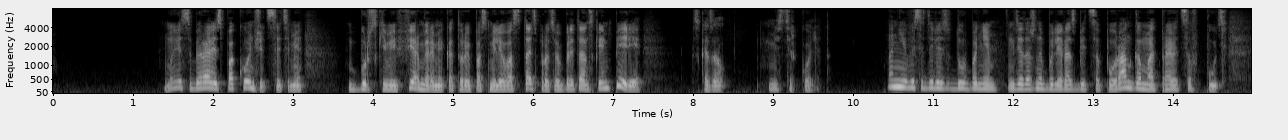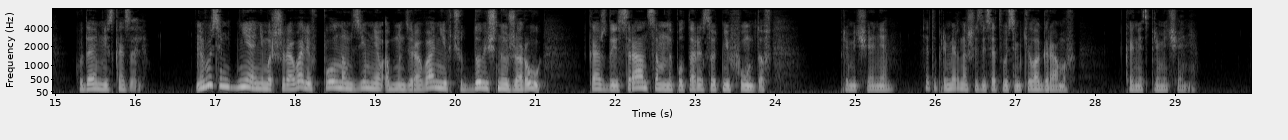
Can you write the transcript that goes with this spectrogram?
Мы собирались покончить с этими бурскими фермерами, которые посмели восстать против Британской империи», — сказал мистер Коллет. Они высадились в Дурбане, где должны были разбиться по рангам и отправиться в путь, куда им не сказали. Восемь дней они маршировали в полном зимнем обмундировании в чудовищную жару, каждый с ранцем на полторы сотни фунтов. Примечание. Это примерно 68 килограммов. Конец примечания.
